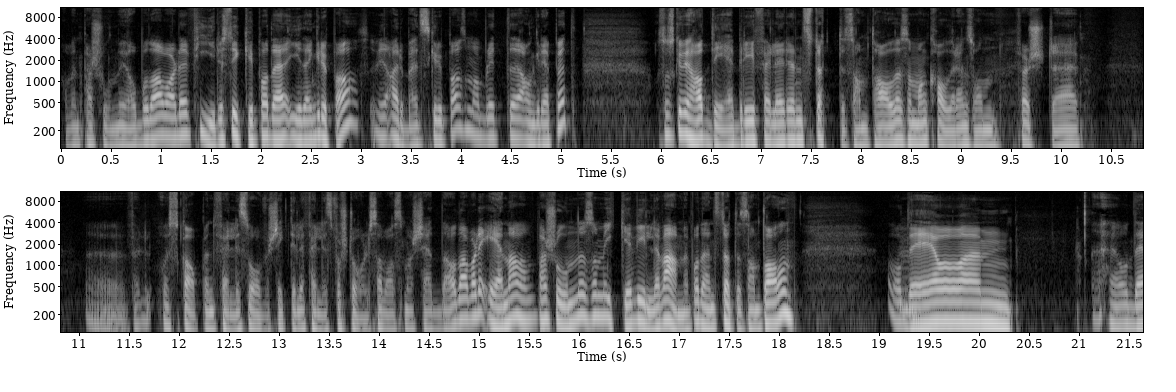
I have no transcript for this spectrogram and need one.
av en person med jobb. Og da var det fire stykker på det, i den gruppa, i arbeidsgruppa som har blitt eh, angrepet. Og så skulle vi ha debrief eller en støttesamtale, som man kaller en sånn første eh, Å skape en felles oversikt eller felles forståelse av hva som har skjedd. da. Og da var det en av personene som ikke ville være med på den støttesamtalen. Og det å ehm, og det,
